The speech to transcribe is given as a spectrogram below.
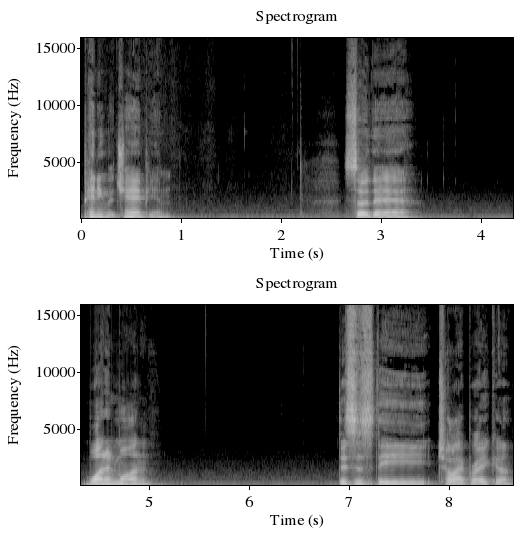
pinning the champion. So they're one and one. This is the tiebreaker,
